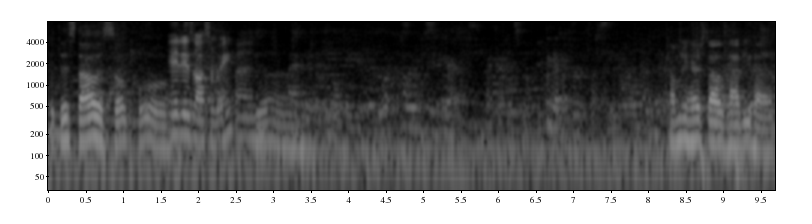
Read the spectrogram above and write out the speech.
But this style is so cool. It is awesome, right? Yeah. How many hairstyles have you had?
